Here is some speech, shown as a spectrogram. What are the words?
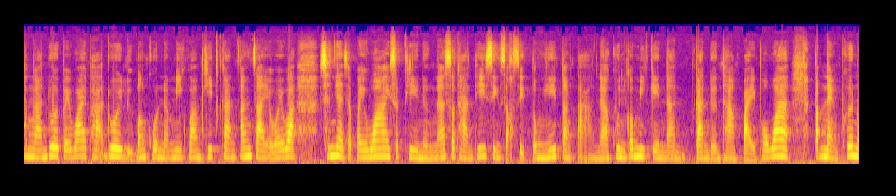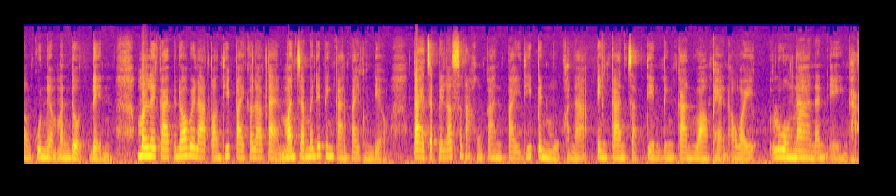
ทำงานด้วยไปไหว้พระด้วย หรือบางคนนะมีความคิดการตั้งใจเอาไว้ว่า ฉันอยากจะไปไหว้สักทีหนึ่งนะสถานที่สิ่งศักดิ์สิทธิ์ตรงนี้ต่างๆนะคุณก็มีเกณฑ์การเดินทางไป เพราะว่าตำแหน่งเพื่อนของคุณเนี่ยมันโดดเด่นมันเลยกลายเป็นว่าเวลาตอนที่ไปก็แล้วแต่ มันจะไม่ได้เป็นการไปคนเดียว แต่จะเป็นลักษณะของการไปที่เป็นหมู่คณะ เป็นการจัดเตรียมเป็นการวางแผนเอาไว้ล่วงหน้านั่นเองค่ะ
